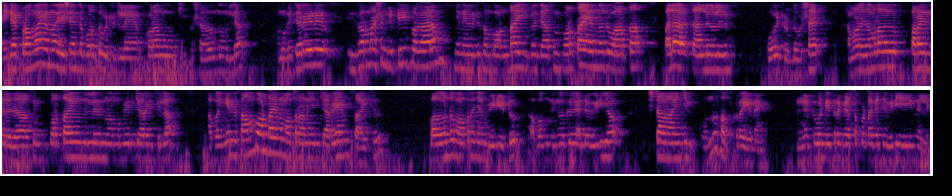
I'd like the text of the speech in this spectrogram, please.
അതിന്റെ പ്രമേയൊന്നും ഏഷ്യാന്റെ പുറത്ത് വിട്ടിട്ടില്ല. ഞാൻ കുറേ നോക്കി. പക്ഷെ അതൊന്നുമില്ല. നമുക്ക് ചെറിയൊരു ഇൻഫർമേഷൻ കിട്ടിയ പ്രകാരം ഇങ്ങനെ ഒരു സംഭവം ഉണ്ടായി. ഇപ്പോൾ ജാസ്മിൻ പുറത്തായി എന്നൊരു വാർത്ത പല ചാനലുകളിലും പോയിട്ടുണ്ട്. പക്ഷേ നമ്മൾ നമ്മളത് പറയുന്നില്ല. ജാസ്മിൻ പുറത്തായോ എന്നില്ല എന്ന് നമുക്ക് എനിക്കറിയത്തില്ല. അപ്പോൾ ഇങ്ങനെ ഒരു സംഭവം ഉണ്ടായെന്ന് മാത്രമാണ് എനിക്ക് അറിയാൻ സാധിച്ചത്. അപ്പോൾ അതുകൊണ്ട് മാത്രം ഞാൻ വീഡിയോ ഇട്ടു. അപ്പം നിങ്ങൾക്ക് എന്റെ വീഡിയോ ഇഷ്ടമായെങ്കിൽ ഒന്ന് സബ്സ്ക്രൈബ് ചെയ്യണേ. നിങ്ങൾക്ക് വേണ്ടി ഇത്രയും കഷ്ടപ്പെട്ടൊക്കെ വീഡിയോ ചെയ്യുന്നല്ലേ?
